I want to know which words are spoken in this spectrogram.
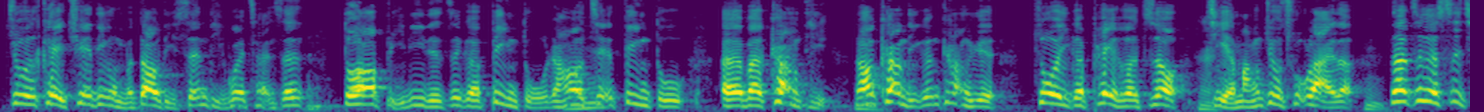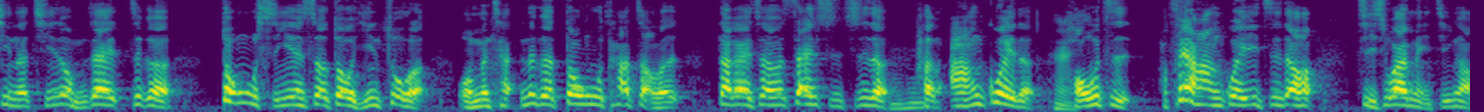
就可以确定我们到底身体会产生多少比例的这个病毒，然后这病毒呃不抗体，然后抗体跟抗原做一个配合之后，解盲就出来了。那这个事情呢，其实我们在这个。动物实验室都已经做了，我们才那个动物，他找了大概这三十只的很昂贵的猴子，非常昂贵，一只都几十万美金哦。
